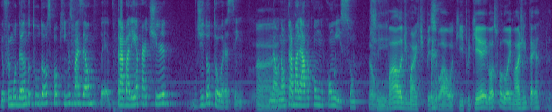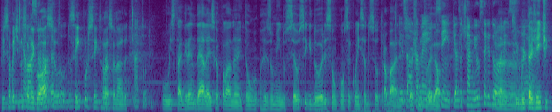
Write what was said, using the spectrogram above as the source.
eu fui mudando tudo aos pouquinhos, mas é um, é, trabalhei a partir de doutora, assim. Ah, não, é. não trabalhava com, com isso. Não, Sim. uma aula de marketing pessoal aqui, porque, igual você falou, a imagem está, principalmente no seu negócio, 100% relacionada. A tudo. O Instagram dela, é isso que eu ia falar, né? Então, resumindo, seus seguidores são consequência do seu trabalho. Exatamente, isso que eu acho muito legal. Sim, porque antes eu tinha mil seguidores. Uhum. Muita é. gente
